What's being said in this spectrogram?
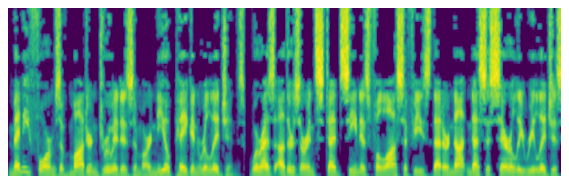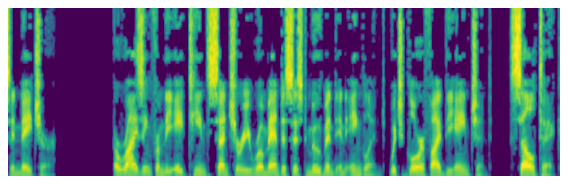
Many forms of modern Druidism are neo-pagan religions, whereas others are instead seen as philosophies that are not necessarily religious in nature. Arising from the 18th-century Romanticist movement in England, which glorified the ancient Celtic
